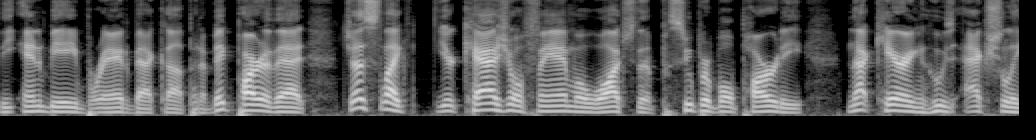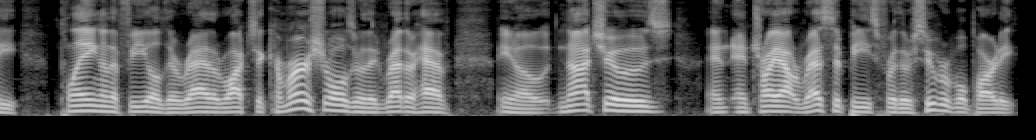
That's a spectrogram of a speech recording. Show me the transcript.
the NBA brand back up. And a big part of that, just like your casual fan will watch the Super Bowl party, not caring who's actually playing on the field. They'd rather watch the commercials or they'd rather have, you know, nachos and, and try out recipes for their Super Bowl party.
